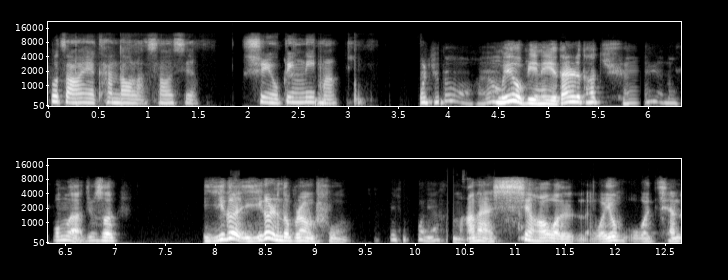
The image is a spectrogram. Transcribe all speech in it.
我早上也看到了消息，是有病例吗？不知道，好像没有病例，但是他全院都封了，就是一个一个人都不让出。过年很麻烦，幸好我我又我前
